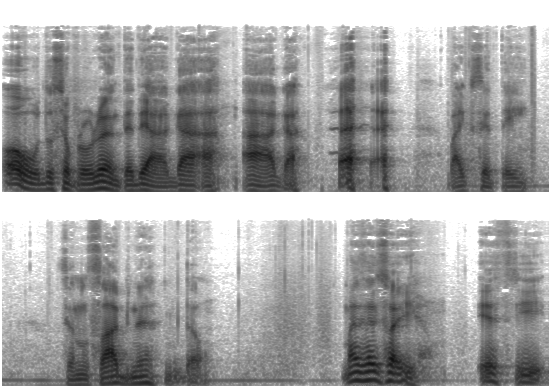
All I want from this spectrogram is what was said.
ou do seu problema de TDAH, AH. Vai que você tem. Você não sabe, né? Então. Mas é isso aí. Esse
